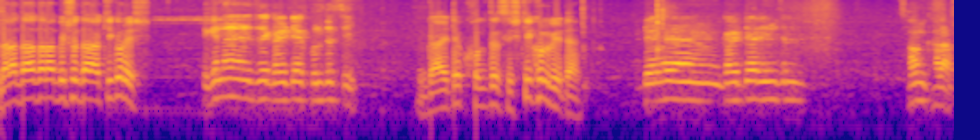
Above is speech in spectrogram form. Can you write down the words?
দাঁড়া দাঁড়া দাঁড়া বিশু দাঁড়া কি করিস? এখানে যে গাড়িটা খুলতেছি। গাড়িটা খুলতেছিস? কি খুলবি এটা? এটা গাড়িটার ইঞ্জিন সাউন্ড খারাপ।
